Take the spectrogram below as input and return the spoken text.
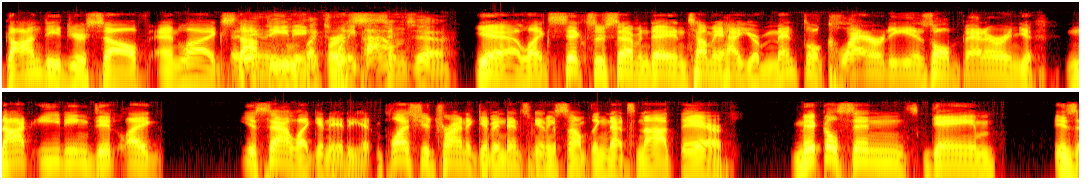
Gandhi'd yourself and like stopped didn't he lose, eating like for 20 si- pounds. Yeah. yeah, like six or seven days, and tell me how your mental clarity is all better, and you not eating did like you sound like an idiot. And plus, you're trying to convince me of something that's not there. Mickelson's game is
